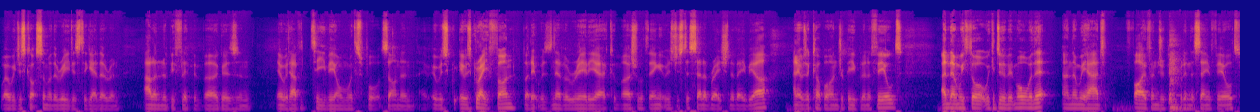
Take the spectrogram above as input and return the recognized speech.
where we just got some of the readers together, and Alan would be flipping burgers, and you know, we'd have TV on with sports on, and it was it was great fun, but it was never really a commercial thing. It was just a celebration of ABR, and it was a couple hundred people in the field. And then we thought we could do a bit more with it, and then we had 500 people in the same field,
